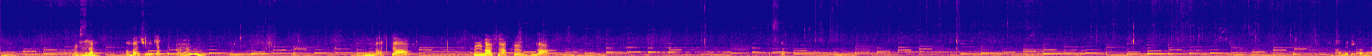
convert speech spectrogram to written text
음. 맛있어? 음. 엄마 준 게? 음. 음, 맛있다. 불맛이 나는구나. 됐어? 마늘 익었나?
